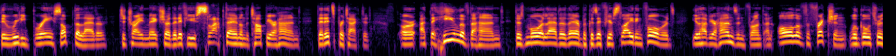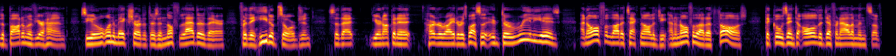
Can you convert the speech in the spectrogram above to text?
they really brace up the leather to try and make sure that if you slap down on the top of your hand, that it's protected or at the heel of the hand, there's more leather there because if you're sliding forwards, you'll have your hands in front and all of the friction will go through the bottom of your hand. So you don't want to make sure that there's enough leather there for the heat absorption so that you're not going to hurt a rider as well. So there really is an awful lot of technology and an awful lot of thought that goes into all the different elements of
